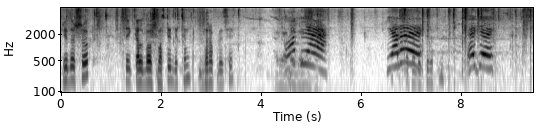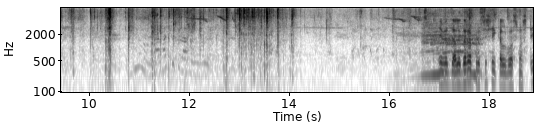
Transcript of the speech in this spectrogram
প্রিয় দর্শক সেই কালবাউস মাছটি দেখছেন ধরা পড়েছে। দেখতে পাচ্ছেন? এই যে। এবার জালে ধরা পড়েছে সেই কালবাউস মাছটি।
